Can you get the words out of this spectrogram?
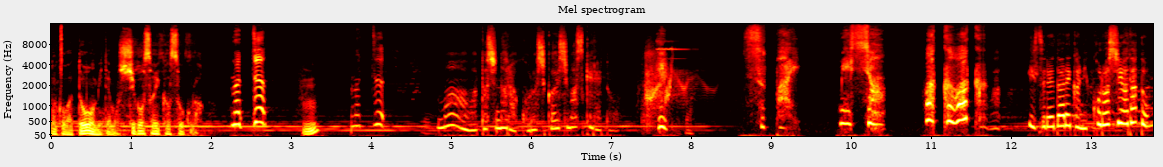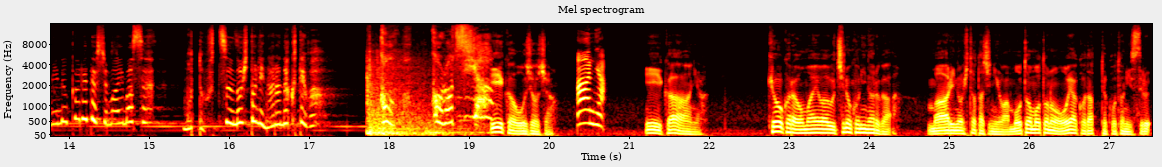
の子はどう見ても45歳かそこら6つん？6つ。まあ私なら殺し返しますけれどスパイ。ミッション。ワクワク。いずれ誰かに殺し屋だと見抜かれてしまいます。もっと普通の人にならなくては。こ殺し屋。いいかお嬢ちゃん。アーニャ。いいかアーニャ。今日からお前はうちの子になるが周りの人たちには元々の親子だってことにする。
